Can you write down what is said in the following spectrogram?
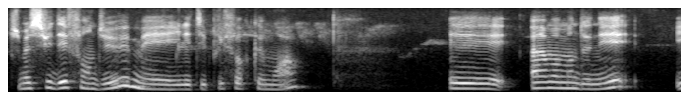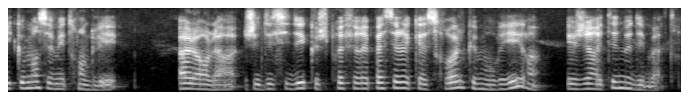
Je me suis défendue, mais il était plus fort que moi. Et à un moment donné, il commence à m'étrangler. Alors là, j'ai décidé que je préférais passer la casserole que mourir et j'ai arrêté de me débattre.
